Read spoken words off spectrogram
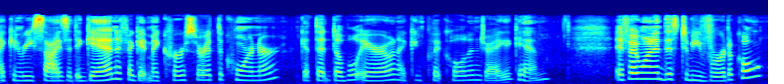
I can resize it again if I get my cursor at the corner, get that double arrow, and I can click, hold, and drag again. If I wanted this to be vertical,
